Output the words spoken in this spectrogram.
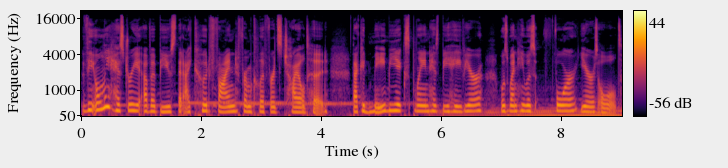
The only history of abuse that I could find from Clifford's childhood that could maybe explain his behavior was when he was four years old.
